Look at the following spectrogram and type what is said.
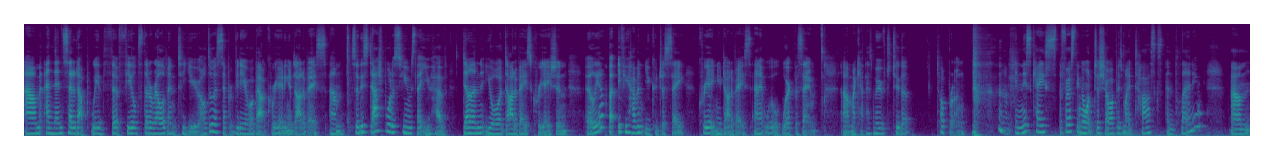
Um, and then set it up with the fields that are relevant to you. I'll do a separate video about creating a database. Um, so this dashboard assumes that you have done your database creation earlier, but if you haven't, you could just say create new database and it will work the same. Um, my cat has moved to the top rung. um, in this case, the first thing I want to show up is my tasks and planning. Um,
